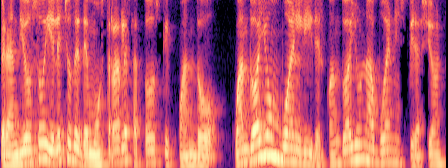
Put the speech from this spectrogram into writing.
grandioso y el hecho de demostrarles a todos que cuando, cuando hay un buen líder, cuando hay una buena inspiración,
